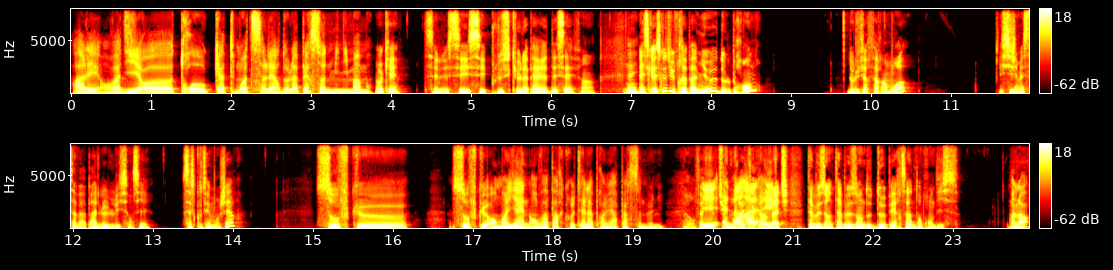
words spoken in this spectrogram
allez, on va dire euh, 3 ou 4 mois de salaire de la personne minimum. Ok. C'est le- c'est c'est plus que la période d'essai. Enfin, Oui. Est-ce que, est que tu ferais pas mieux de le prendre, de lui faire faire un mois, et si jamais ça va pas, de le licencier Ça te coûtait moins cher? Sauf que, sauf que en moyenne, on va pas recruter la première personne venue. Bah, En fait, Et- tu, pourrais, non, tu fais un et- batch. T'as besoin, as besoin de deux personnes, t'en prends 10. Alors,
